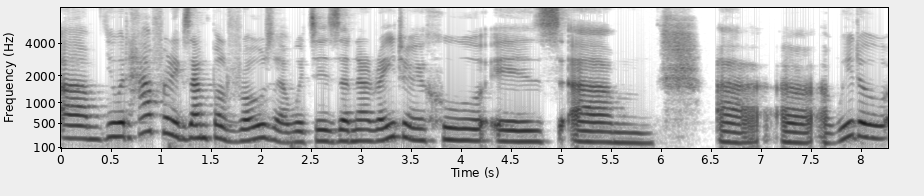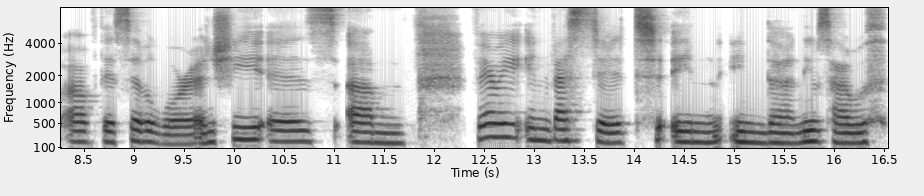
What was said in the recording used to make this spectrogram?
um, you would have for example rosa which is a narrator who is um, uh, a, a, widow of the Civil War, and she is um, very invested in in the New South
